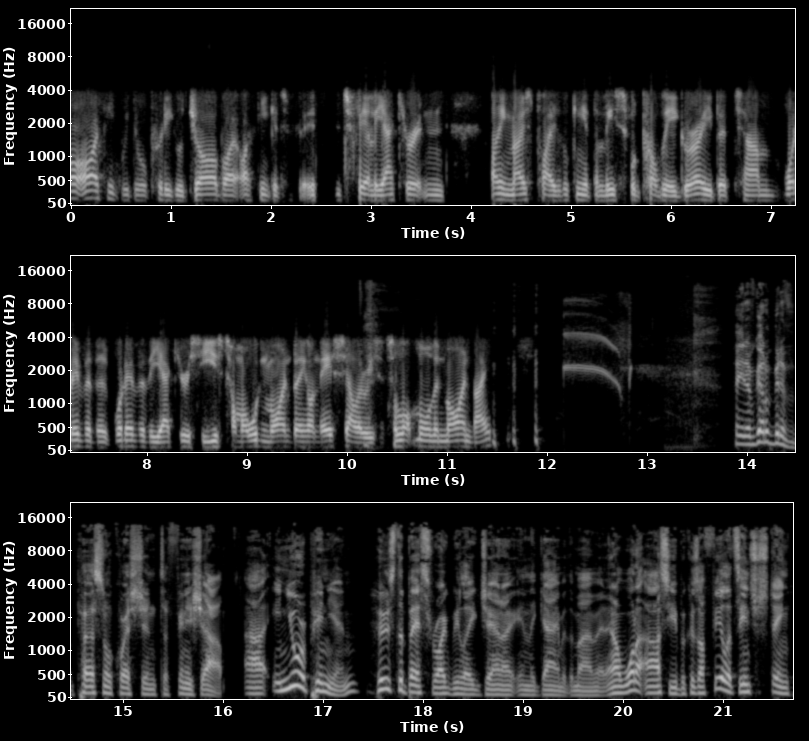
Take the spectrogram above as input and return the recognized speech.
I, I think we do a pretty good job. I, I think it's, it's, it's fairly accurate, and I think most players looking at the list would probably agree. But um, whatever the whatever the accuracy is, Tom, I wouldn't mind being on their salaries. It's a lot more than mine, mate. Pete, I've got a bit of a personal question to finish up. Uh, in your opinion, who's the best rugby league journo in the game at the moment? And I want to ask you because I feel it's interesting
